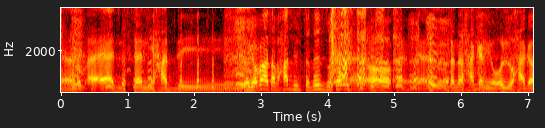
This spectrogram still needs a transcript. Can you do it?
يعني أنا ببقى قاعد مستني حد يا جماعة طب حد يستفزه يعني آه فاهم؟ يعني بستنى الحكم يقول له حاجة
